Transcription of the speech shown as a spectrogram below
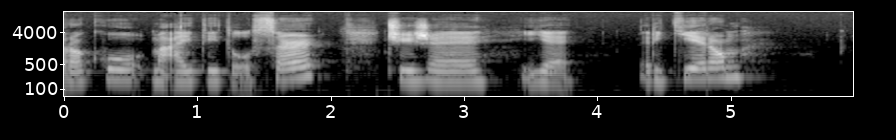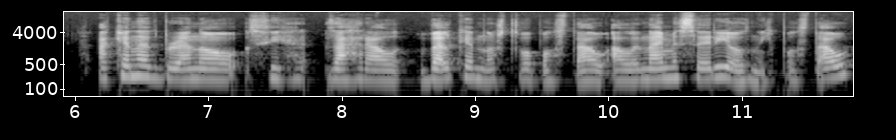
roku má aj titul Sir, čiže je rytierom. A Kenneth Branagh si zahral veľké množstvo postav, ale najmä serióznych postav,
